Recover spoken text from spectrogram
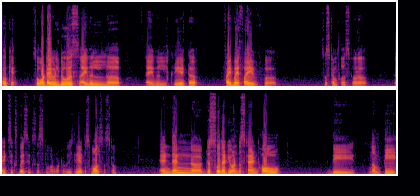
Okay. So what I will do is I will uh, I will create a 5 by 5 uh, system first or a right 6 by 6 system or whatever. We will create a small system. And then uh, just so that you understand how the numpy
